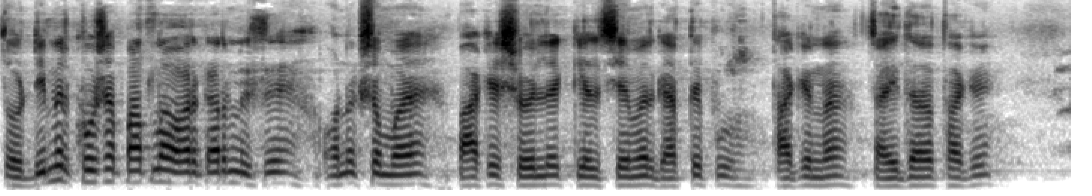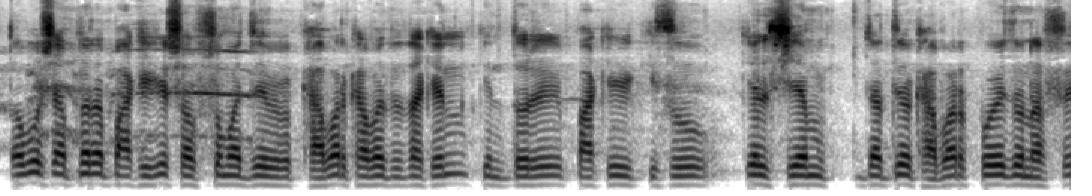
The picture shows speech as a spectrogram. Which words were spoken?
তো ডিমের খোসা পাতলা হওয়ার কারণ হচ্ছে, অনেক সময় পাখির শরীরে ক্যালসিয়ামের ঘাটতি থাকে না, চাহিদা থাকে। তো অবশ্যই আপনারা পাখিকে সবসময় যে খাবার খাওয়াতে থাকেন, কিন্তু পাখির কিছু ক্যালসিয়াম জাতীয় খাবার প্রয়োজন আছে,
